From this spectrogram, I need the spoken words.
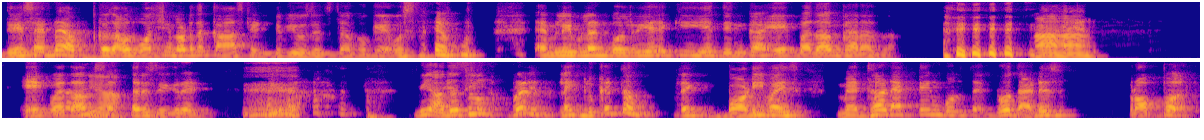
दे सेड ना because I was watching lot of the cast interviews and stuff okay उसमें एमिली ब्लंट बोल रही है कि ये दिन का एक बादाम खा रहा था। हाँ हाँ। एक बादाम. सत्तर cigarette. The other So, thing but like look at the like body wise method acting बोलते हैं। Bro that is proper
